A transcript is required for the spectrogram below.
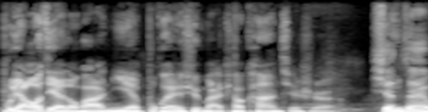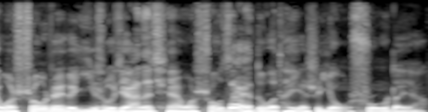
不了解的话，你也不会去买票看。其实现在我收这个艺术家的钱，我收再多，他也是有数的呀。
